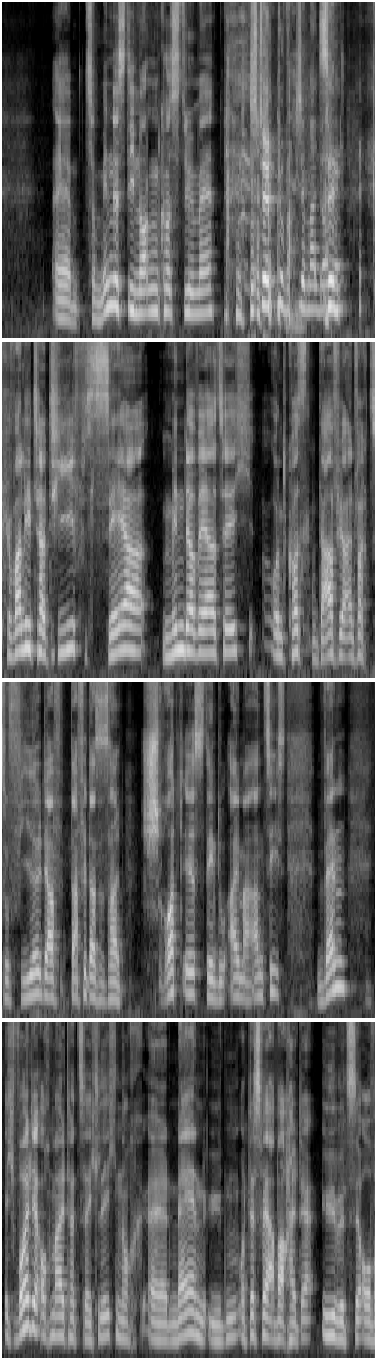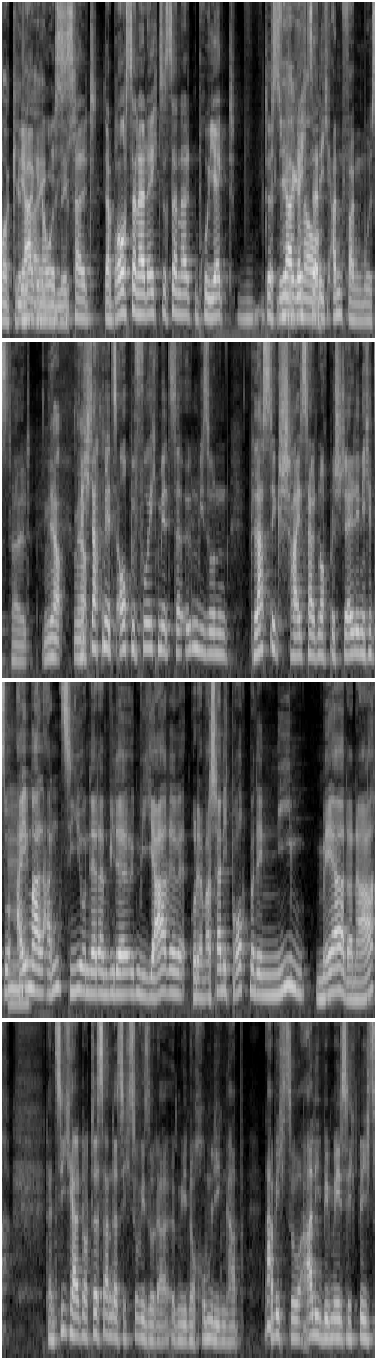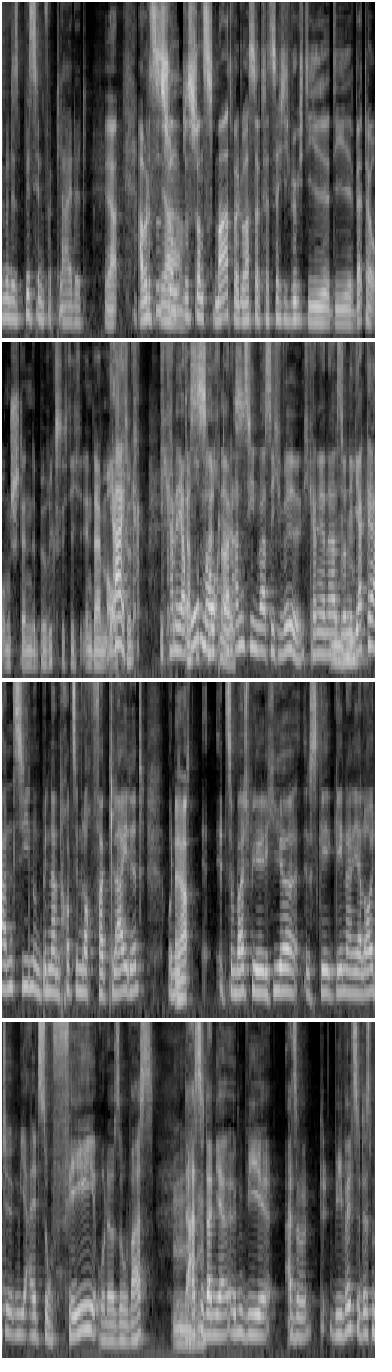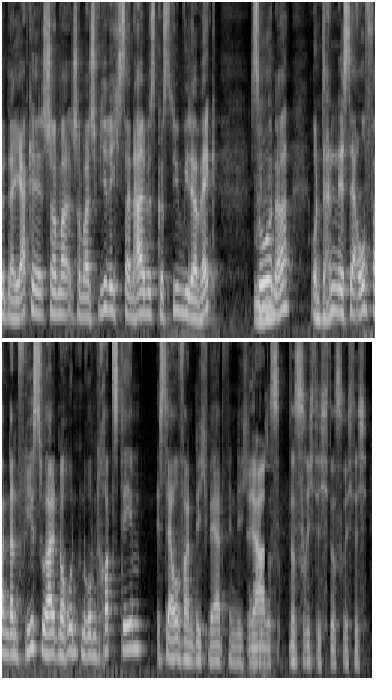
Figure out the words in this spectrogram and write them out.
ähm, zumindest die Nonnenkostüme Stimmt, du warst schon mal sind qualitativ sehr minderwertig und kosten dafür einfach zu viel, dafür, dass es halt Schrott ist, den du einmal anziehst. Wenn, ich wollte auch mal tatsächlich noch äh, Nähen üben und das wäre aber halt der übelste Overkill Ja, genau, eigentlich. es ist halt, da brauchst du dann halt echt, das ist dann halt ein Projekt, das du Ja, genau. rechtzeitig anfangen musst halt. ja, Und ja. Ich dachte mir jetzt auch, bevor ich mir jetzt da irgendwie so einen Plastikscheiß halt noch bestelle, den ich jetzt so Mhm. einmal anziehe und der dann wieder irgendwie Jahre, oder wahrscheinlich braucht man den nie mehr danach, dann ziehe ich halt noch das an, dass ich sowieso da irgendwie noch rumliegen habe. Dann habe ich so alibimäßig, bin ich zumindest ein bisschen verkleidet. Ja, aber das ist, Ja. schon, das ist schon smart, weil du hast da tatsächlich wirklich die, die Wetterumstände berücksichtigt in deinem Ja, ich, Outfit. kann- ich kann ja Das oben halt auch dann nice. Mhm. anziehen, was ich will. Ich kann ja da so eine Jacke anziehen und bin dann trotzdem noch verkleidet. Und Ja. äh, zum Beispiel hier, es ge- gehen dann ja Leute irgendwie als so Fee oder sowas. Mhm. Da hast du dann ja irgendwie, also wie willst du das mit einer Jacke? Schon mal, schon mal schwierig, sein halbes Kostüm wieder weg. So, Mhm. ne? Und dann ist der Aufwand, dann frierst du halt noch unten rum trotzdem, ist der Aufwand nicht wert, finde ich. Ja, das, das ist richtig, das ist richtig.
